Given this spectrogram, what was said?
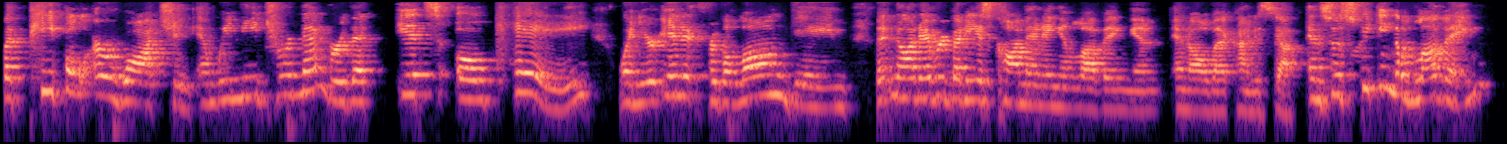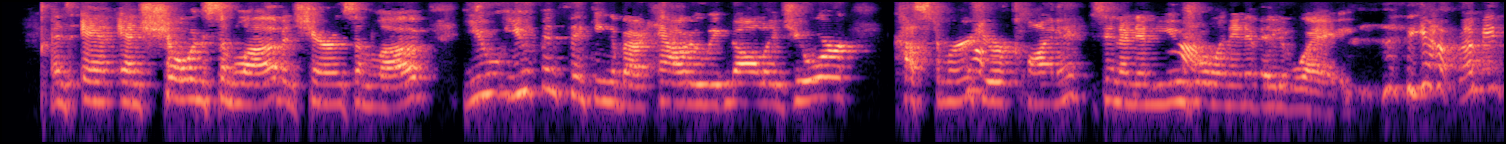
but people are watching and we need to remember that it's okay when you're in it for the long game that not everybody is commenting and loving and, and all that kind of stuff and so speaking of loving and, and and showing some love and sharing some love you you've been thinking about how to acknowledge your customers your clients in an unusual and innovative way yeah, I mean,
